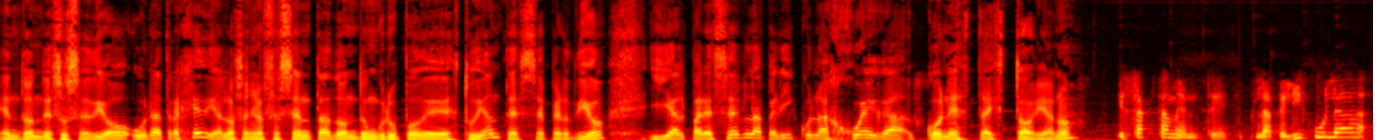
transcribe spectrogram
en donde sucedió una tragedia en los años 60, donde un grupo de estudiantes se perdió y al parecer la película juega con esta historia, ¿no? Exactamente. La película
